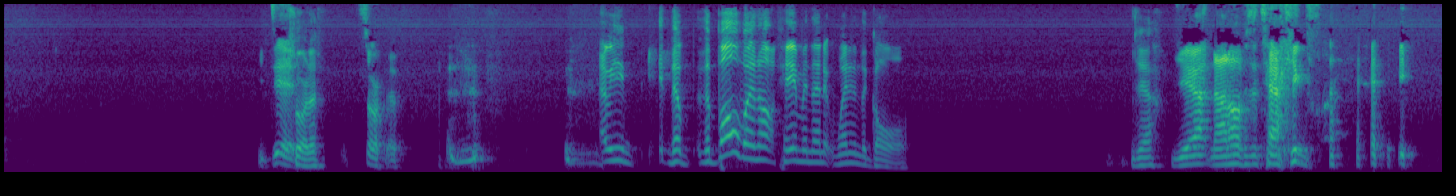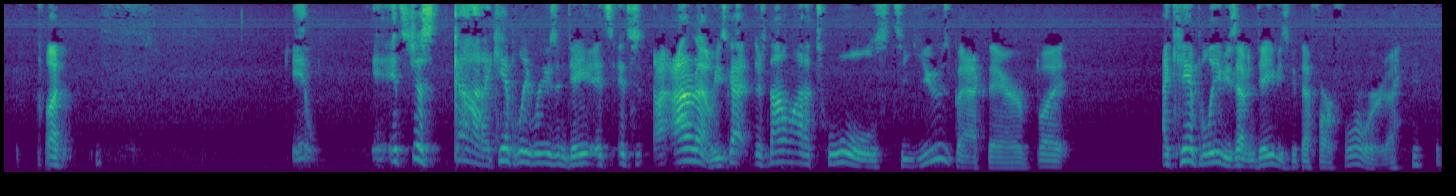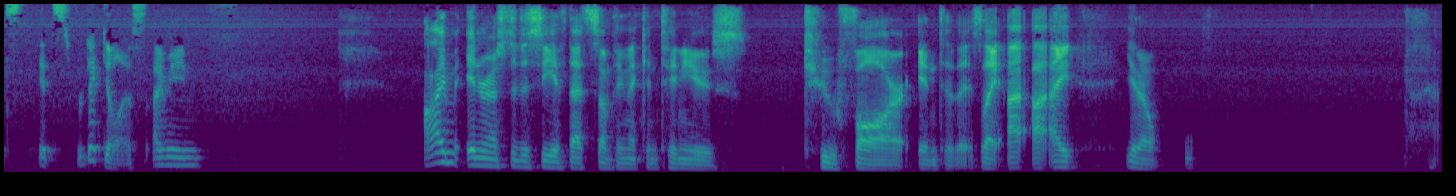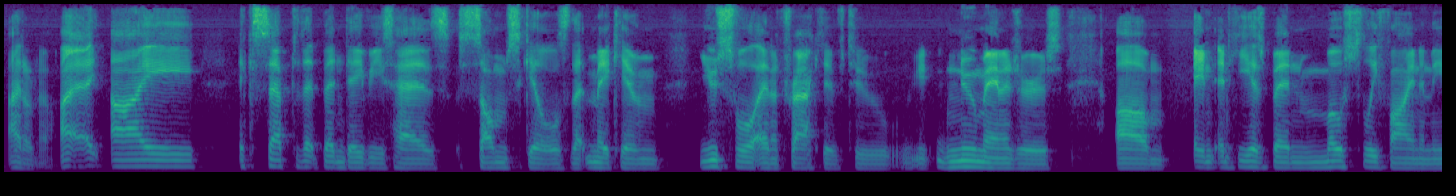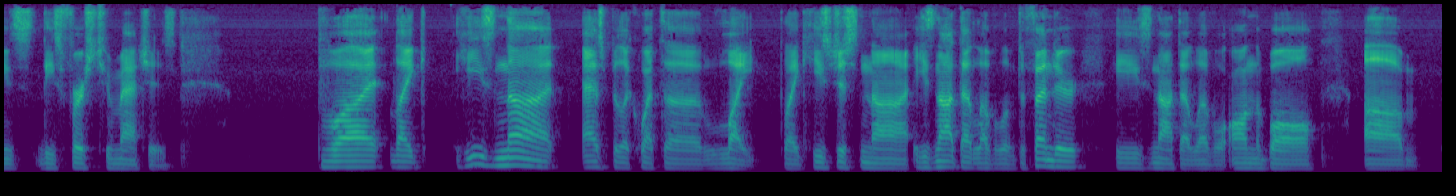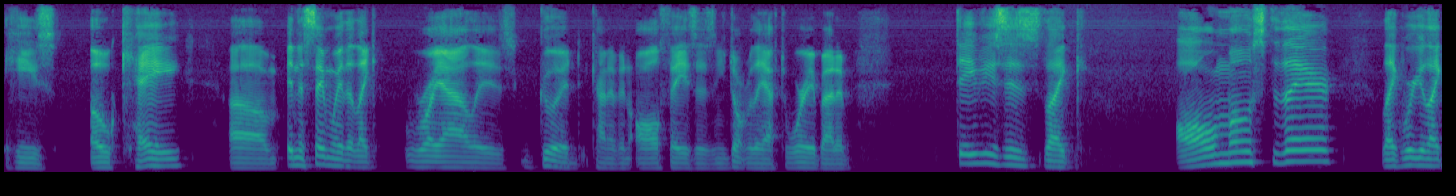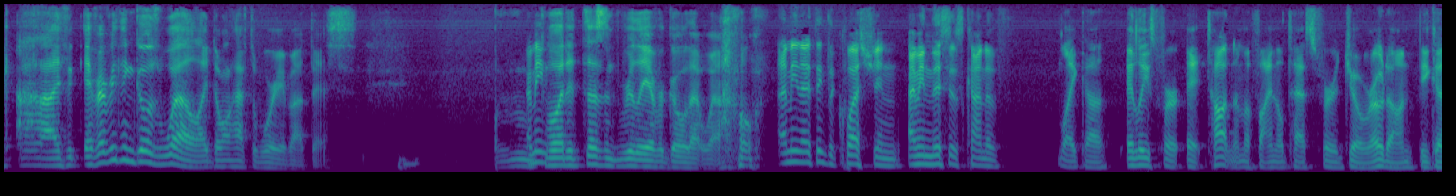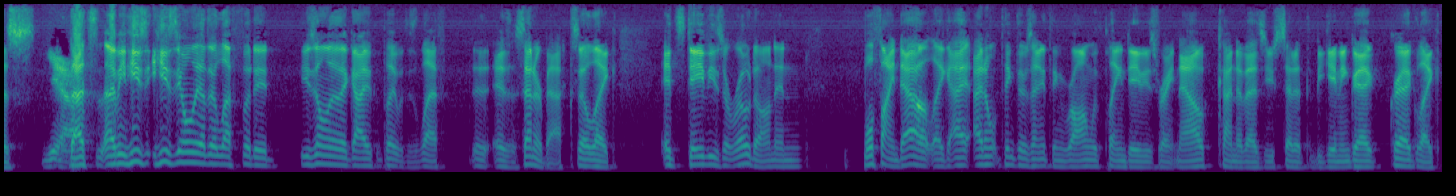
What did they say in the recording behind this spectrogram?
he did sort of. sort of. I mean, the the ball went off him and then it went in the goal. Yeah. Yeah, not off his attacking play, but it, it's just God. I can't believe we're using Dave. It's it's I, I don't know. He's got there's not a lot of tools to use back there, but I can't believe he's having Davies get that far forward. It's it's ridiculous. I mean, I'm interested to see if that's something that continues too far into this. Like I, I, I you know, I don't know. I, I accept that Ben Davies has some skills that make him useful and attractive to new managers. Um, and, and he has been mostly fine in these these first two matches. But like he's not Azpilicueta light. Like he's just not he's not that level of defender. He's not that level on the ball. Um, he's okay. Um, in the same way that like Royal is good kind of in all phases and you don't really have to worry about him. Davies is like almost there. Like where you're like, ah, if, if everything goes well, I don't have to worry about this. I mean- but it doesn't really ever go that well. I mean, I think the question. I mean, this is kind of like a, at least for at Tottenham, a final test for Joe Rodon because yeah, that's. I mean, he's he's the only other left-footed. He's only the guy who can play with his left uh, as a center back. So like, it's Davies or Rodon, and we'll find out. Like, I I don't think there's anything wrong with playing Davies right now. Kind of as you said at the beginning, Greg. Greg, like,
